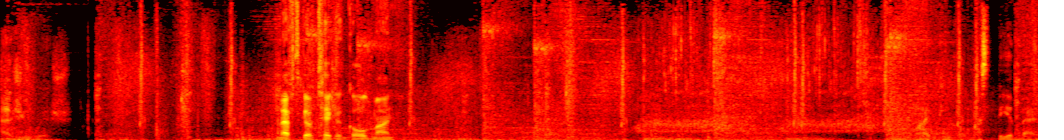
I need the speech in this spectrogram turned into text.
As you wish. I'd have to go take a gold mine. My people must be avenged.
